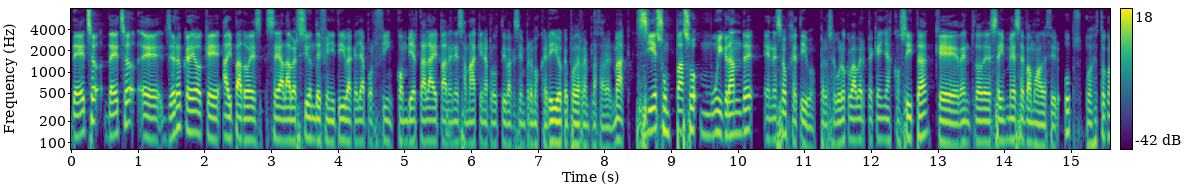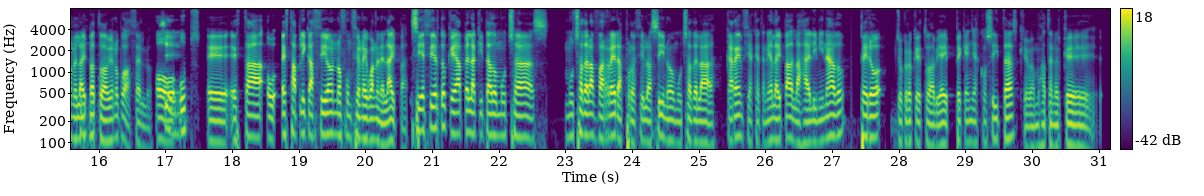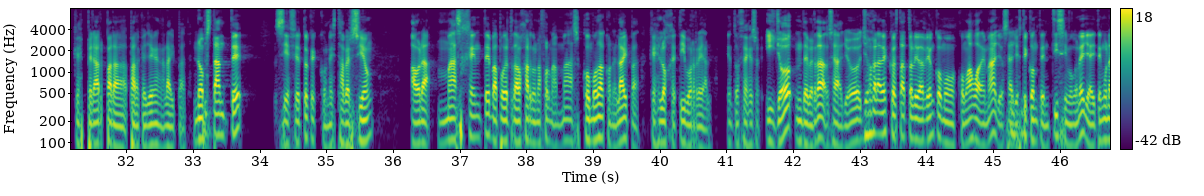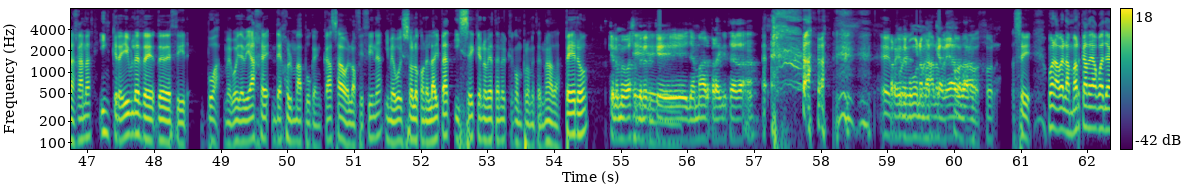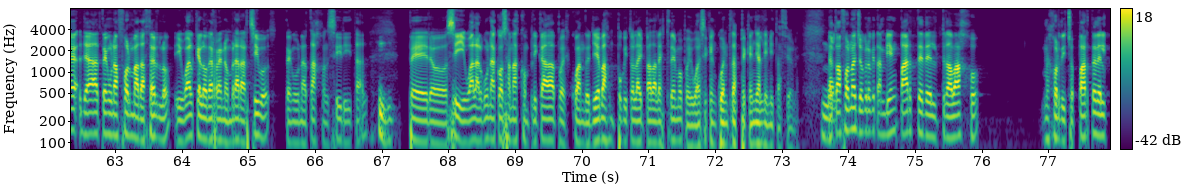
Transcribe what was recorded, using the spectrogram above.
De hecho, de hecho eh, yo no creo que iPadOS sea la versión definitiva que ya por fin convierta el iPad en esa máquina productiva que siempre hemos querido, que puede reemplazar el Mac. Sí es un paso muy grande en ese objetivo, pero seguro que va a haber pequeñas cositas que dentro de seis meses vamos a decir, ups, pues esto con el iPad todavía no puedo hacerlo. O, ups, eh, esta, esta aplicación no funciona igual en el iPad. Sí es cierto que Apple ha quitado muchas muchas de las barreras, por decirlo así, ¿no? Muchas de las carencias que tenía el iPad las ha eliminado, pero yo creo que todavía hay pequeñas cositas que vamos a tener que, esperar para, para, que lleguen al iPad. No obstante, sí es cierto que con esta versión ahora más gente va a poder trabajar de una forma más cómoda con el iPad, que es el objetivo real. Entonces eso. Y yo, de verdad, o sea, yo, yo agradezco esta actualización como, como agua de mayo. O sea, yo estoy contentísimo con ella y tengo unas ganas increíbles de, decir, Buah, me voy de viaje, dejo el MacBook en casa o en la oficina y me voy solo con el iPad y sé que no voy a tener que comprometer nada. Pero que no me vas a tener que eh, llamar para que te haga. Eh, para que te ponga una marca de agua. Sí. Bueno, a ver, las marcas de agua ya, tengo una forma de hacerlo. Igual que lo de renombrar archivos. Tengo un atajo en Siri y tal. Pero sí, igual alguna cosa más complicada, pues cuando llevas un poquito el iPad al extremo, pues igual sí que encuentras pequeñas limitaciones. De todas formas, yo creo que también parte del trabajo, mejor dicho, parte del,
